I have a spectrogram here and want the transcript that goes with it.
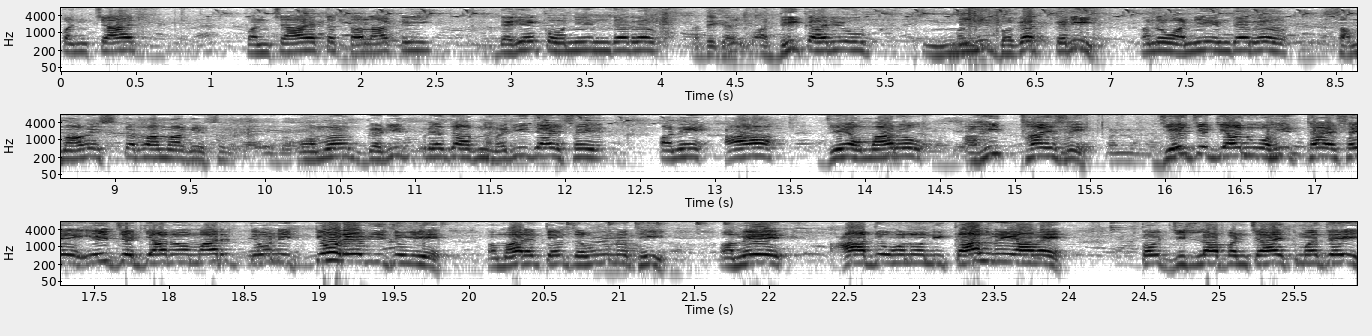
પંચાયત પંચાયત તલાટી દરેકોની અંદર અધિકારીઓ. મિની ભગત કરી અને આની અંદર સમાવેશ કરવા માગે છે. આમાં ગરીબ પ્રજા મરી જાય છે અને આ જે અમારો અહિત થાય છે જે જગ્યાનું અહિત થાય છે એ જગ્યાનો અમારે તેઓની ત્યો રહેવી જોઈએ. અમારે ત્યાં જવું નથી. અમે આ દોવાનો નિકાલ નહીં આવે તો જિલ્લા પંચાયતમાં જઈ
